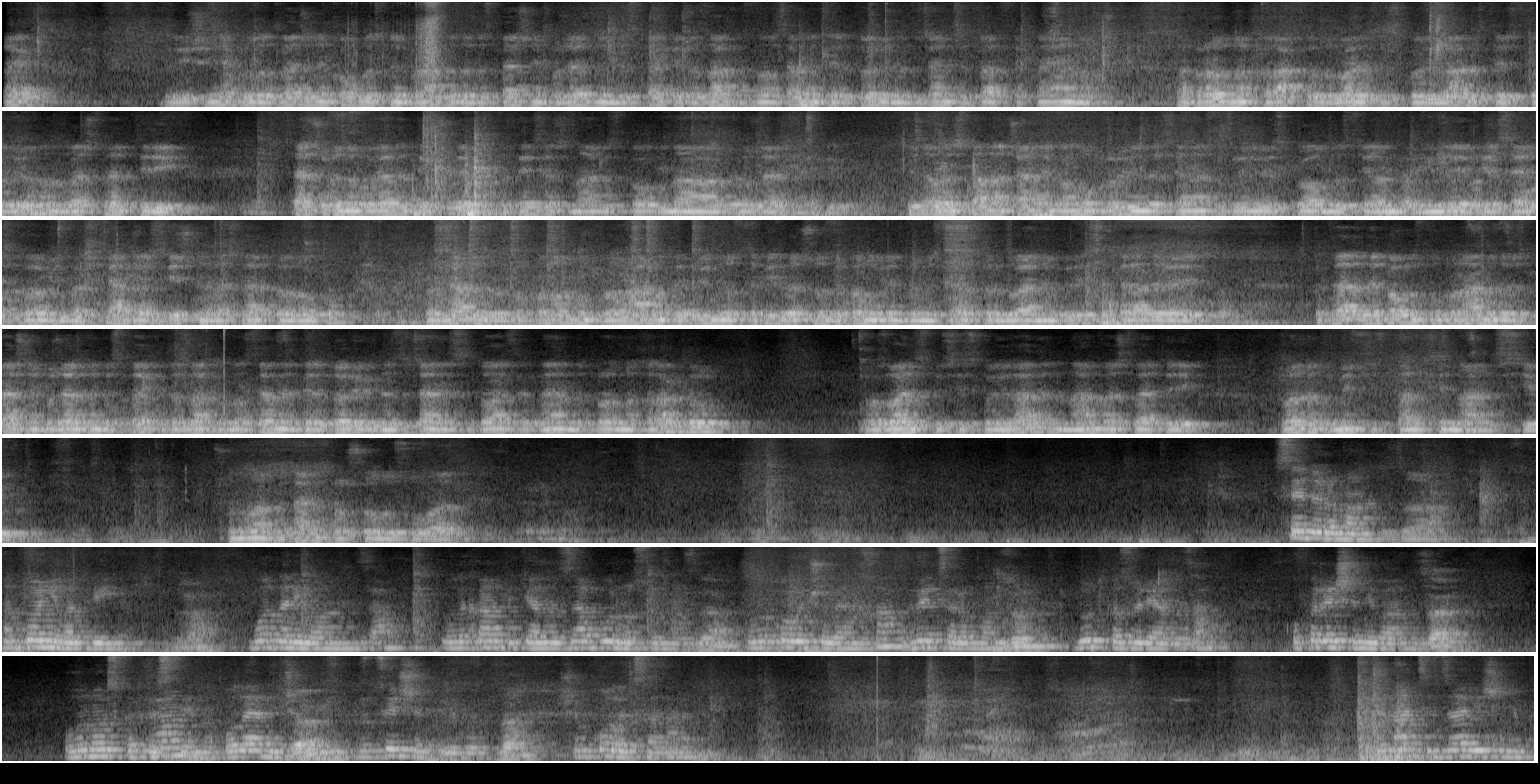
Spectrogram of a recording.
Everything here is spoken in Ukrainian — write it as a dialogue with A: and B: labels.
A: Проект рішення про затвердження комплексної програми забезпечення пожежної безпеки та захисту населених територій в надзвичайних ситуаціях наявного та природного характеру Розвалі сільської ради Стильського району на 24 рік. Те, що ми додавали тих 400 тисяч на військову на пожежників. Сьогодні листа начальника управління ДСНС України області Андрія П'ясецького від 25 січня 2024 року розглянути запропоновану програму відповідно статті 26 закону про місцеве самоврядування України та Ради вирішила. Затвердити комплексну програму забезпечення пожежної безпеки та захисту населення території від надзвичайних ситуацій наявного характеру Розвальської сільської ради на 24 рік. Комісія з питань фінансів. Що питань, прошу голосувати.
B: Сидор Роман,
A: За.
B: Антонів Андрій,
C: За.
B: Боднар Іван,
D: За.
B: Олехан Тетяна, За, Бурмас Роман,
C: За.
B: Куликович Олена,
D: За.
B: Гриця Роман,
C: За.
B: Дудка Зоряна,
D: За.
B: Куфаришин Іван,
C: За.
B: Гоновська Христина, Оленича, Руцишин Ігор,
C: За.
B: Шимко Олександр. 13 за рішення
